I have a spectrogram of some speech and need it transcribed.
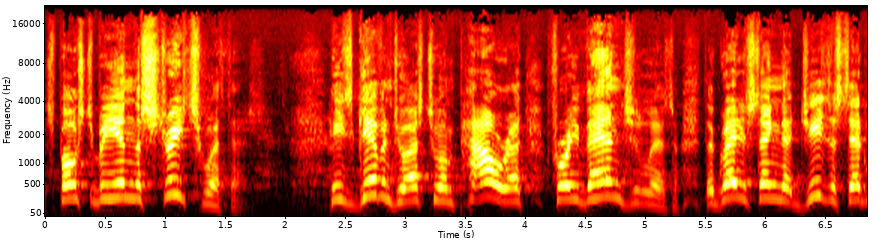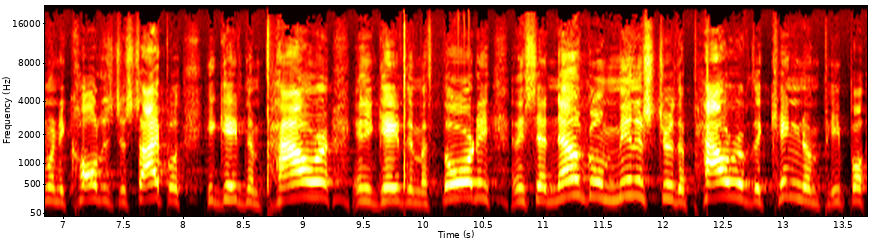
supposed to be in the streets with us. He's given to us to empower us for evangelism. The greatest thing that Jesus said when he called his disciples, he gave them power and he gave them authority. And he said, Now go minister the power of the kingdom, people.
